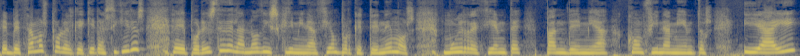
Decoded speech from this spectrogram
Empezamos por el que quieras. Si quieres, eh, por este de la no discriminación, porque tenemos muy reciente pandemia, confinamientos, y ahí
